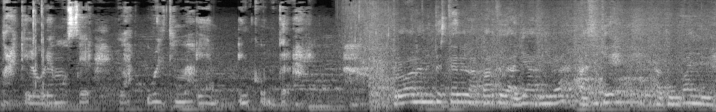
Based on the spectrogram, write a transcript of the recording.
para que logremos ser la última en encontrar. Probablemente estén en la parte de allá arriba. Así que acompáñenme.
